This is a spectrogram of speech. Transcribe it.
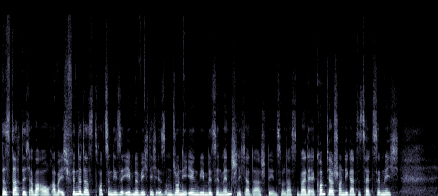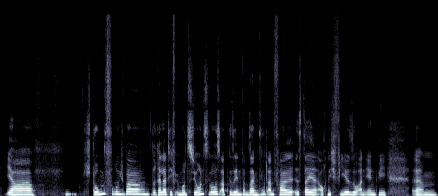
Das dachte ich aber auch. Aber ich finde, dass trotzdem diese Ebene wichtig ist, um Johnny irgendwie ein bisschen menschlicher dastehen zu lassen, weil der er kommt ja schon die ganze Zeit ziemlich, ja, stumpf rüber, relativ emotionslos. Abgesehen von seinem Wutanfall ist da ja auch nicht viel so an irgendwie ähm,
